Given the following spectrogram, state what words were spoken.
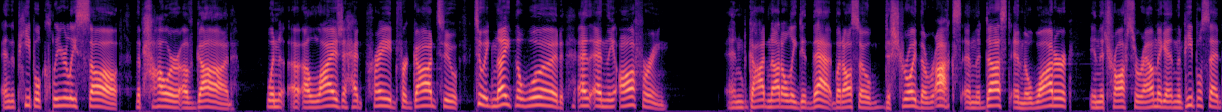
And the people clearly saw the power of God when uh, Elijah had prayed for God to, to ignite the wood and, and the offering. And God not only did that, but also destroyed the rocks and the dust and the water in the trough surrounding it. And the people said,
